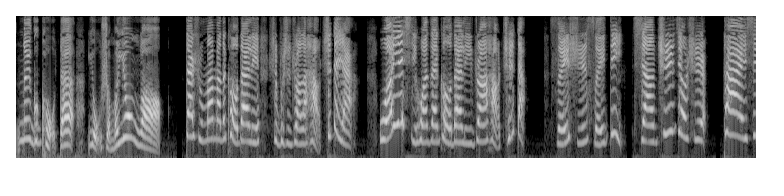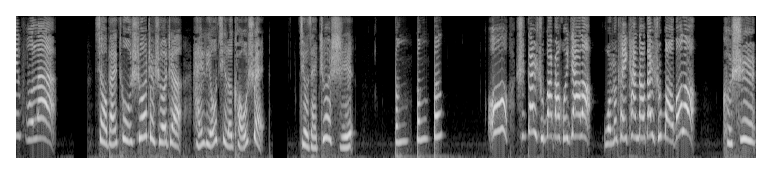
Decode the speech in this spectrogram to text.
那个口袋有什么用啊？袋鼠妈妈的口袋里是不是装了好吃的呀？我也喜欢在口袋里装好吃的，随时随地想吃就吃，太幸福了。小白兔说着说着还流起了口水。就在这时，嘣嘣嘣！哦，是袋鼠爸爸回家了。我们可以看到袋鼠宝宝了，可是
